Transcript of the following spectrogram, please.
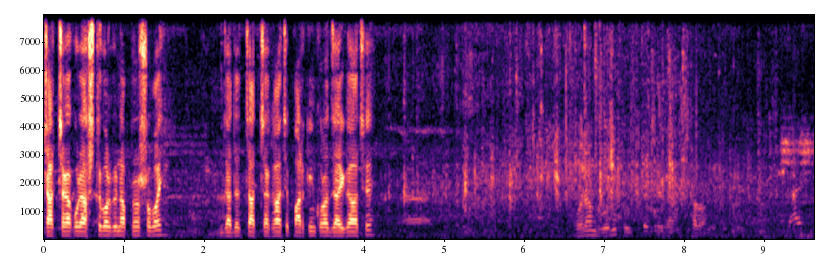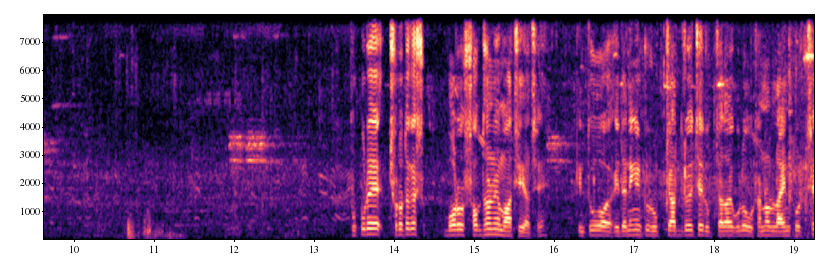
চার চাকা করে আসতে পারবেন আপনারা সবাই। যাদের চার চাকা আছে পার্কিং করার জায়গা আছে। ওইরকম গরু পুকুরে ছোট থেকে বড় সব ধরনের মাছই আছে, কিন্তু ইদানিং একটু রূপচাঁদ রয়েছে, রূপচাঁদাগুলো ওঠানোর লাইন করছে।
